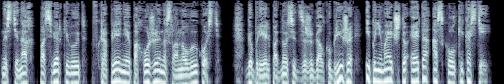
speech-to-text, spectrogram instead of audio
На стенах посверкивают вкрапления, похожие на слоновую кость. Габриэль подносит зажигалку ближе и понимает, что это осколки костей.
